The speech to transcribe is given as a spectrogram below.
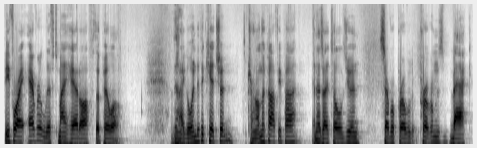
before I ever lift my head off the pillow. Then I go into the kitchen, turn on the coffee pot, and as I told you in several pro- programs back,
